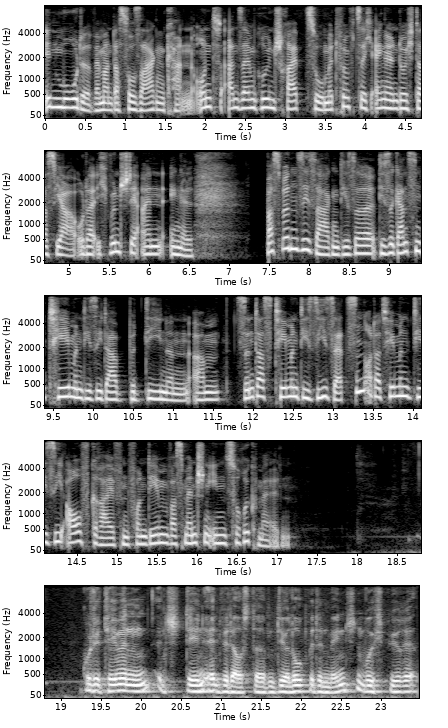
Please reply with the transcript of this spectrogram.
in Mode, wenn man das so sagen kann. Und Anselm Grün schreibt zu, mit 50 Engeln durch das Jahr oder ich wünsche dir einen Engel. Was würden Sie sagen, diese, diese ganzen Themen, die Sie da bedienen, ähm, sind das Themen, die Sie setzen oder Themen, die Sie aufgreifen von dem, was Menschen Ihnen zurückmelden? Gute Themen entstehen entweder aus dem Dialog mit den Menschen, wo ich spüre,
